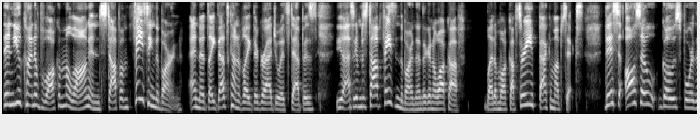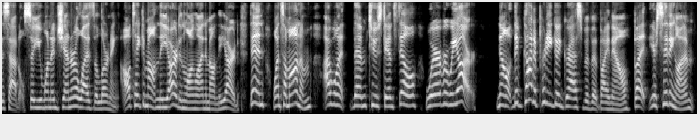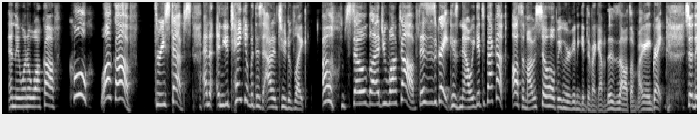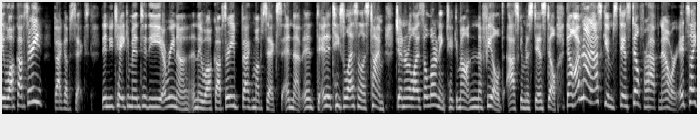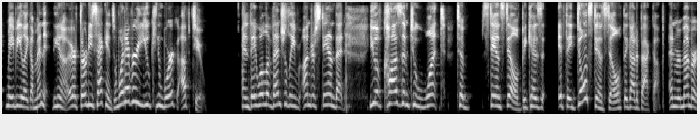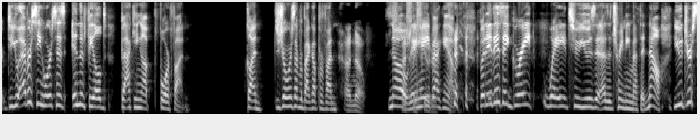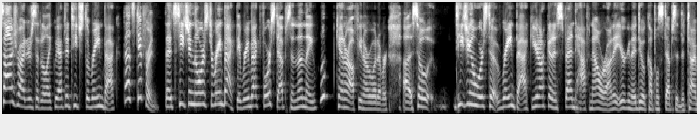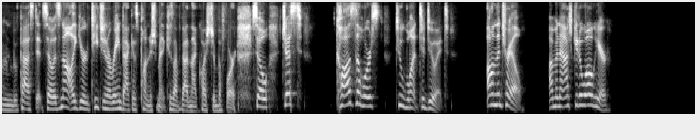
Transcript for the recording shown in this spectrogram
then you kind of walk them along and stop them facing the barn. And it's like that's kind of like their graduate step is you ask them to stop facing the barn, then they're going to walk off. Let them walk off three, back them up six. This also goes for the saddle. So you want to generalize the learning. I'll take them out in the yard and long line them out in the yard. Then once I'm on them, I want them to stand still wherever we are. Now they've got a pretty good grasp of it by now, but you're sitting on them and they want to walk off. Cool, walk off. Three steps. And and you take it with this attitude of like, Oh, I'm so glad you walked off. This is great because now we get to back up. Awesome. I was so hoping we were going to get to back up. This is awesome. Okay, great. So they walk off three, back up six. Then you take them into the arena and they walk off three, back them up six. And that and, and it takes less and less time. Generalize the learning. Take them out in the field. Ask them to stand still. Now I'm not asking them to stand still for half an hour. It's like maybe like a minute, you know, or 30 seconds, whatever you can work up to. And they will eventually understand that you have caused them to want to stand still because if they don't stand still, they got to back up. And remember, do you ever see horses in the field backing up for fun? Glenn, does your horse ever back up for fun? Uh, no. No, they hate Scooter. backing up. but it is a great way to use it as a training method. Now, you dressage riders that are like, we have to teach the rein back. That's different. That's teaching the horse to rein back. They rein back four steps and then they whoop, canter off, you know, or whatever. Uh, so teaching a horse to rein back, you're not going to spend half an hour on it. You're going to do a couple steps at a time and move past it. So it's not like you're teaching a rein back as punishment because I've gotten that question before. So just cause the horse to want to do it on the trail. I'm going to ask you to whoa here.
